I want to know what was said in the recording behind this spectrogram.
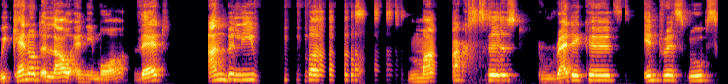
We cannot allow anymore that unbelievers, Marxist, radicals, interest groups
